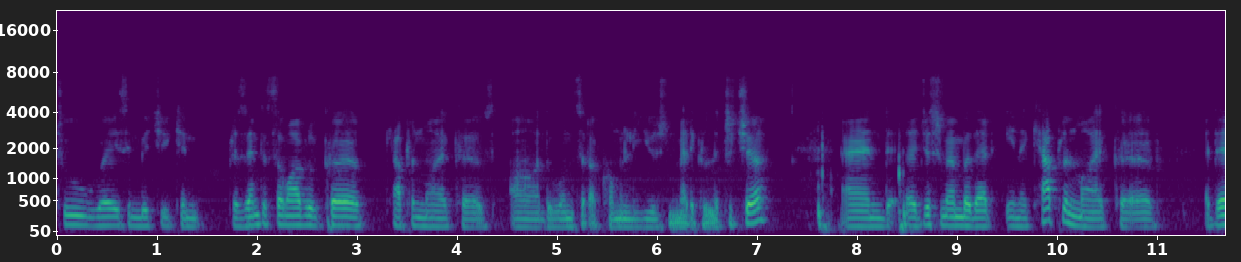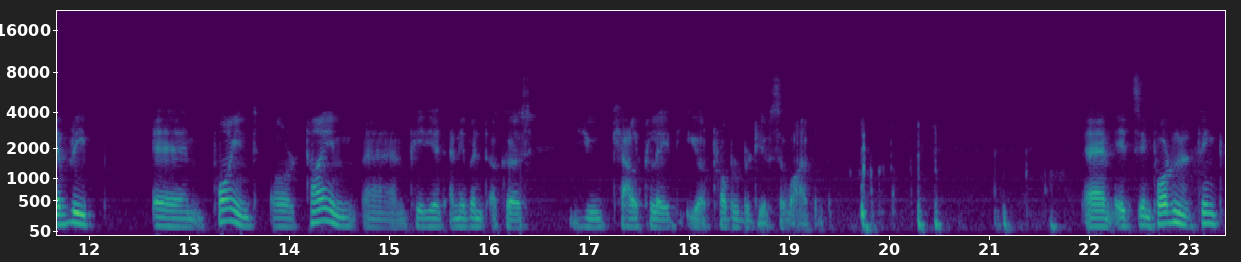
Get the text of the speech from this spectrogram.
two ways in which you can present a survival curve. Kaplan-Meier curves are the ones that are commonly used in medical literature. And uh, just remember that in a Kaplan-Meier curve, at every um, point or time um, period an event occurs, you calculate your probability of survival. And it's important to think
